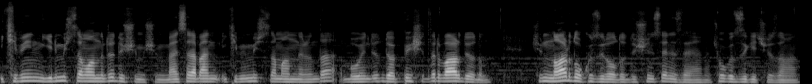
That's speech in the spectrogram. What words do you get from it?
2023 zamanları düşünmüşüm. Mesela ben 2023 zamanlarında bu oyun diyordum 4-5 yıldır var diyordum. Şimdi nar 9 yıl oldu düşünsenize yani. Çok hızlı geçiyor zaman.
